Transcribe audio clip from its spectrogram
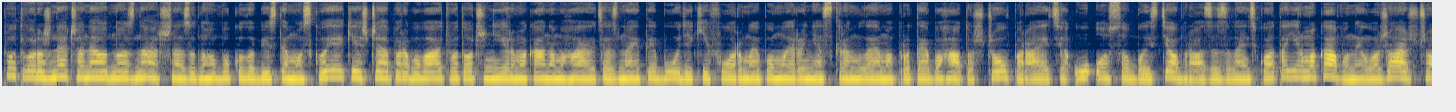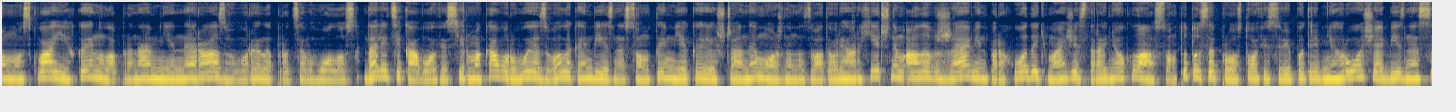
Тут ворожнеча неоднозначна. З одного боку лобісти Москви, які ще перебувають в оточенні Єрмака, намагаються знайти будь-які форми помирення з Кремлем. Проте багато що впирається у особисті образи Зеленського та Єрмака. Вони вважають, що Москва їх кинула. Принаймні не раз говорили про це вголос. Далі цікаво, офіс Єрмака ворогує з великим бізнесом, тим, який ще не можна назвати олігархічним, але вже він переходить межі середнього класу. Тут усе просто офісові потрібні гроші. а Бізнес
